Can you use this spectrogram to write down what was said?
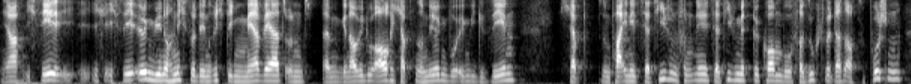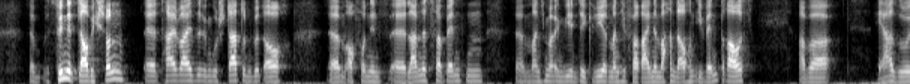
ja, ich sehe ich, ich sehe irgendwie noch nicht so den richtigen Mehrwert und ähm, genau wie du auch, ich habe es noch nirgendwo irgendwie gesehen. Ich habe so ein paar Initiativen von Initiativen mitbekommen, wo versucht wird, das auch zu pushen. Äh, Es findet, glaube ich, schon äh, teilweise irgendwo statt und wird auch, ähm, auch von den äh, Landesverbänden äh, manchmal irgendwie integriert. Manche Vereine machen da auch ein Event draus. Aber ja, so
